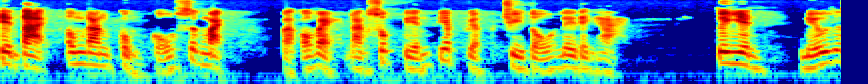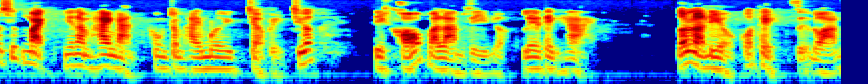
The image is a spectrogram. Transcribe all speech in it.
Hiện tại ông đang củng cố sức mạnh và có vẻ đang xúc tiến tiếp việc truy tố Lê Thanh Hải. Tuy nhiên, nếu giữ sức mạnh như năm 2020 trở về trước thì khó mà làm gì được Lê Thanh Hải. Đó là điều có thể dự đoán.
